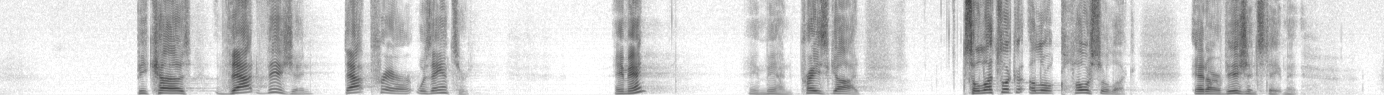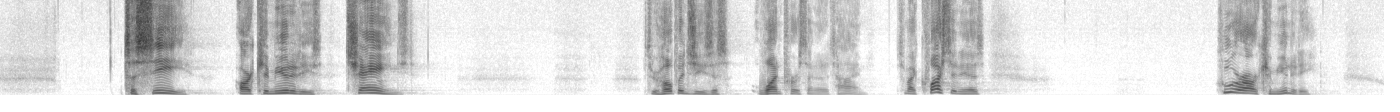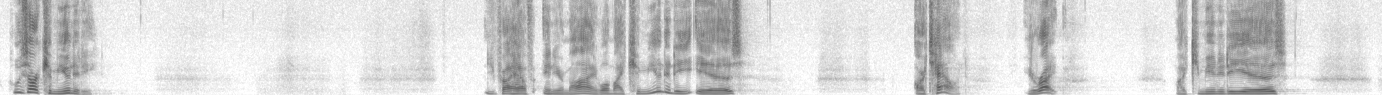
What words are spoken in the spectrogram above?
because that vision, that prayer was answered. Amen? Amen. Praise God. So let's look a little closer look at our vision statement to see our communities changed through hope in Jesus, one person at a time. So, my question is who are our community? Who's our community? You probably have in your mind, well, my community is our town. You're right. My community is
